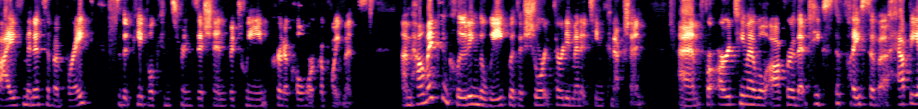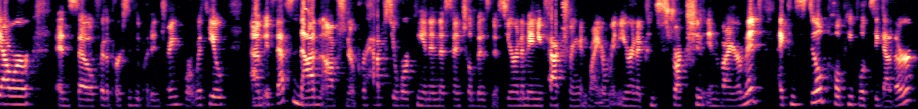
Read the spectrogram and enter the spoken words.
five minutes of a break so that people can transition between critical work appointments? Um, how am I concluding the week with a short 30 minute team connection? Um, for our team, I will offer that takes the place of a happy hour. And so for the person who put in drink, we're with you. Um, if that's not an option, or perhaps you're working in an essential business, you're in a manufacturing environment, you're in a construction environment, I can still pull people together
